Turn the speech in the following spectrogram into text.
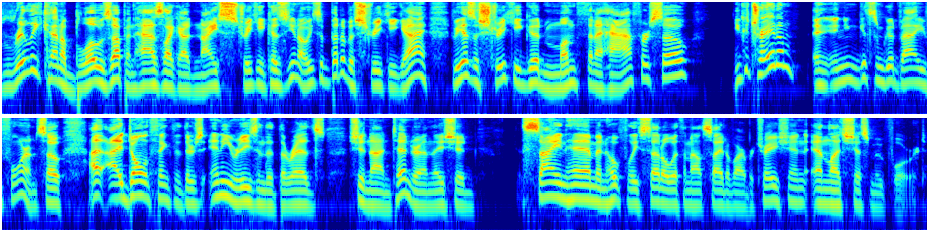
really kind of blows up and has like a nice streaky because you know he's a bit of a streaky guy if he has a streaky good month and a half or so you could trade him and, and, you can get some good value for him. So I, I, don't think that there's any reason that the Reds should not tender him. They should sign him and hopefully settle with him outside of arbitration and let's just move forward.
